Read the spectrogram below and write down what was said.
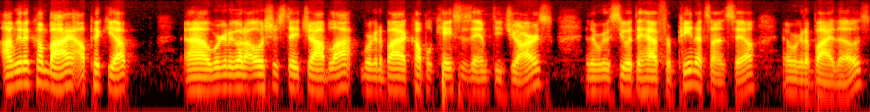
I'm gonna come by. I'll pick you up. Uh, we're gonna go to Ocean State Job Lot. We're gonna buy a couple cases of empty jars, and then we're gonna see what they have for peanuts on sale, and we're gonna buy those.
